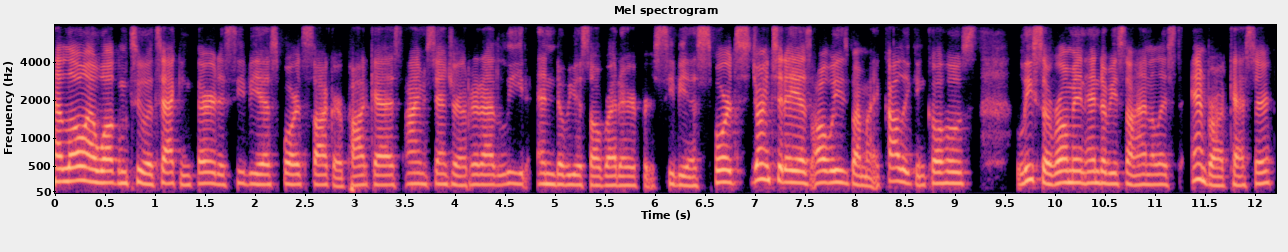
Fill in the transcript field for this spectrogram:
Hello and welcome to Attacking Third, a CBS Sports Soccer podcast. I'm Sandra Herrera, lead NWSL writer for CBS Sports. Joined today, as always, by my colleague and co-host Lisa Roman, NWSL analyst and broadcaster.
